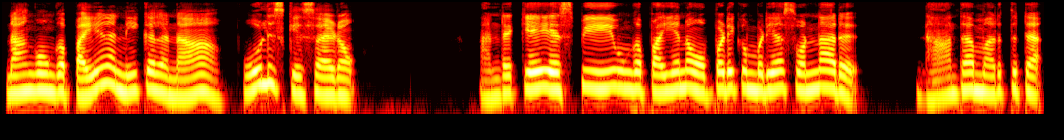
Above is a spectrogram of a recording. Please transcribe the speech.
நாங்க உங்க பையன நீக்கலனா போலீஸ் கேஸ் ஆயிடும். அன்றைக்கே எஸ்பி உங்க பையன ஒப்படைக்கும்படியா சொன்னாரு. நான் தான் மறுத்துட்டேன்.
